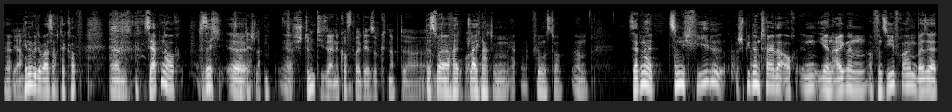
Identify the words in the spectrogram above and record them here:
Ja. Ja. Hin und wieder war es auch der Kopf. Ähm, sie hatten auch tatsächlich, Das ist auch äh, der Schlappen. ja, Stimmt, dieser eine Kopfball, der so knapp da. das war Tor halt gleich nach dem ja, Führungstor. Ähm, sie hatten halt ziemlich viel Spielanteile auch in ihren eigenen Offensivräumen, weil sie halt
